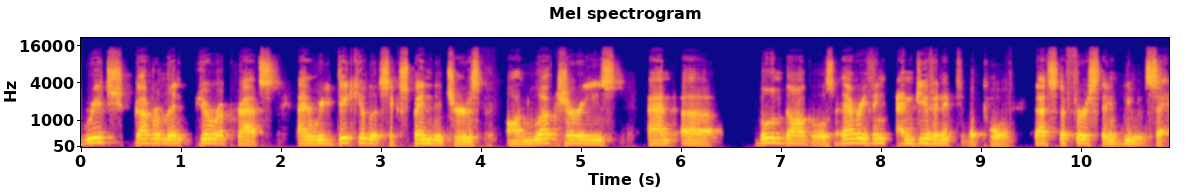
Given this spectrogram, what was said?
rich government bureaucrats and ridiculous expenditures on luxuries and uh, boondoggles and everything and given it to the poor. That's the first thing he would say.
